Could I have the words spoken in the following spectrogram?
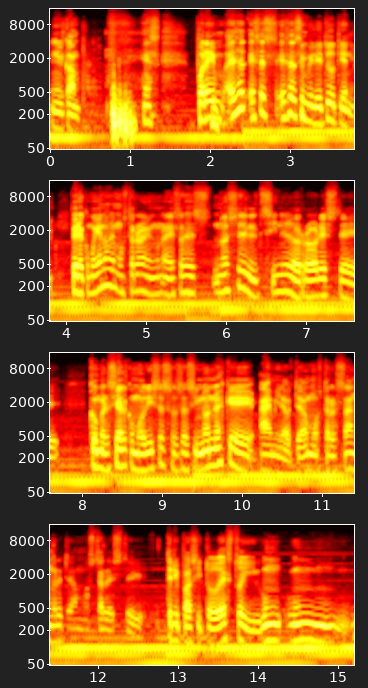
en el campo. Es, por ahí, esa, esa, similitud tiene. Pero como ya nos demostraron en una de estas, no es el cine de horror este comercial, como dices, o sea, sino no es que, ah, mira, te va a mostrar sangre, te va a mostrar este tripas y todo esto, y un, un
